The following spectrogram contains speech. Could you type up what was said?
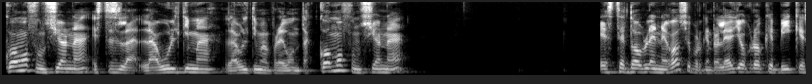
¿Cómo funciona? Esta es la, la última, la última pregunta. ¿Cómo funciona este doble negocio? Porque en realidad yo creo que Vic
